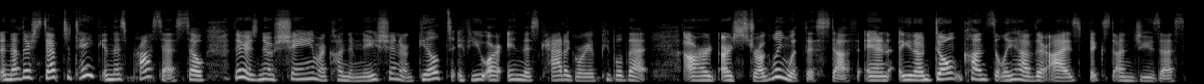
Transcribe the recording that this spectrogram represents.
another step to take in this process. So there is no shame or condemnation or guilt if you are in this category of people that are are struggling with this stuff and you know, don't constantly have their eyes fixed on Jesus.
